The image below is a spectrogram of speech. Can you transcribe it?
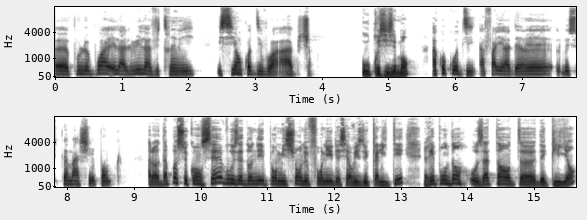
euh, pour le bois et la et la vitrerie, ici en Côte d'Ivoire, à Abidjan. Où précisément? À Cocody, à Faya derrière le supermarché Pompe. Alors, d'après ce conseil, vous vous êtes donné pour mission de fournir des services de qualité répondant aux attentes euh, des clients.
